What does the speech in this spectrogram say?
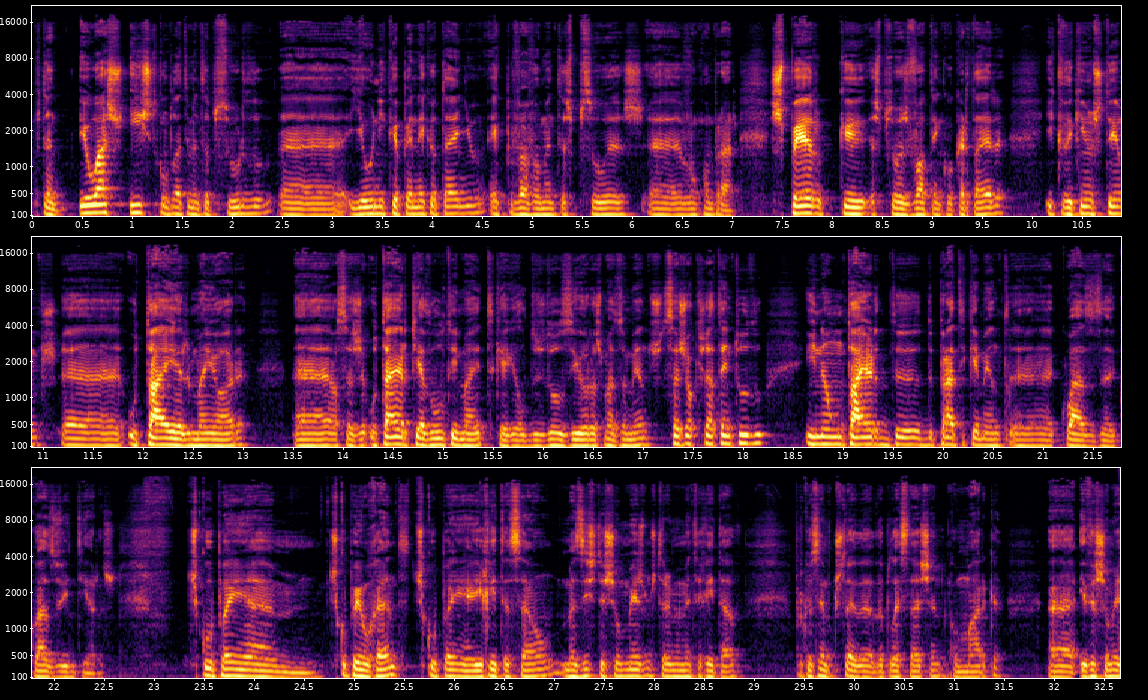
Portanto, eu acho isto completamente absurdo uh, e a única pena que eu tenho é que provavelmente as pessoas uh, vão comprar. Espero que as pessoas votem com a carteira e que daqui a uns tempos uh, o tire maior, ou seja, o tire que é do Ultimate, que é aquele dos 12 euros mais ou menos, seja o que já tem tudo e não um tire de, de praticamente quase, quase 20 euros. Desculpem, um, desculpem o rant, desculpem a irritação, mas isto deixou-me mesmo extremamente irritado porque eu sempre gostei da, da PlayStation como marca. uh, e deixou-me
